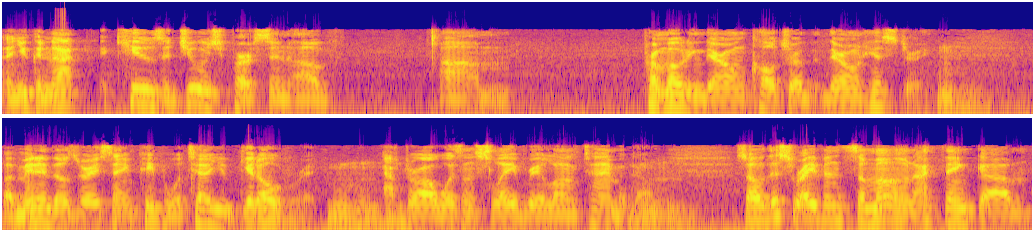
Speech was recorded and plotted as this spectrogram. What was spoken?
And you cannot accuse a Jewish person of um, promoting their own culture, their own history. Mhm. But many of those very same people will tell you, get over it. Mhm. After all, wasn't slavery a long time ago? Mhm. So this Raven-Symoné, I think, um,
